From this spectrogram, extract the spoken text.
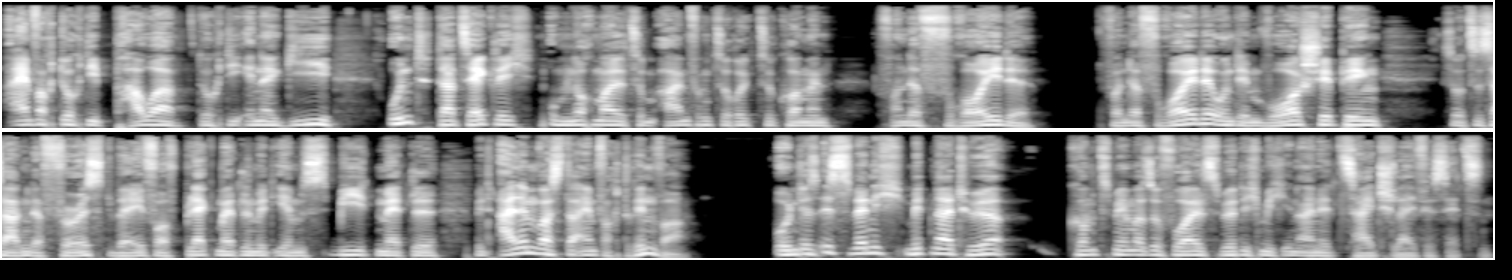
einfach durch die Power, durch die Energie und tatsächlich, um nochmal zum Anfang zurückzukommen, von der Freude. Von der Freude und dem Worshipping, sozusagen der First Wave of Black Metal mit ihrem Speed Metal, mit allem, was da einfach drin war. Und es ist, wenn ich Midnight höre, kommt es mir immer so vor, als würde ich mich in eine Zeitschleife setzen.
